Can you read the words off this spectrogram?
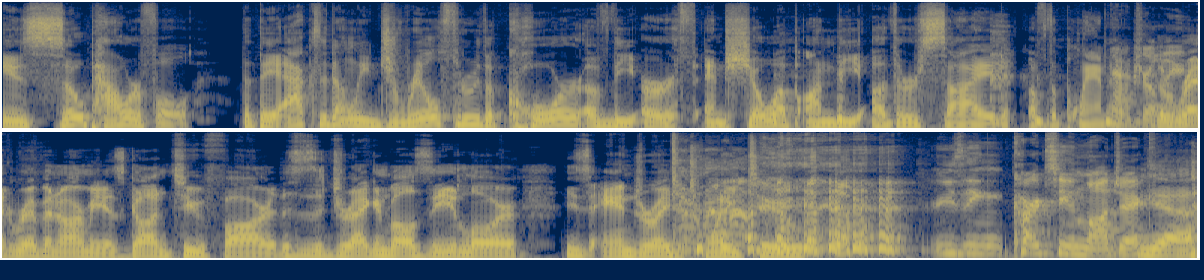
is so powerful that they accidentally drill through the core of the earth and show up on the other side of the planet. Naturally. The Red Ribbon Army has gone too far. This is a Dragon Ball Z lore. He's Android 22. Using cartoon logic. yeah.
